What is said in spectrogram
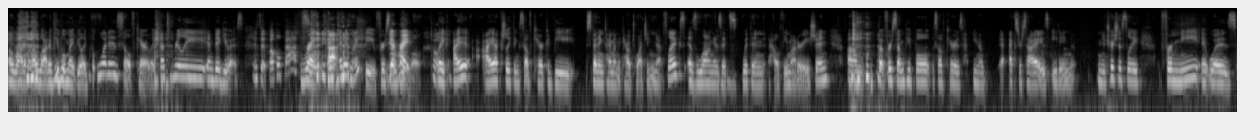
a yeah. lot of a lot of people might be like, "But what is self-care?" Like that's really ambiguous. Is it bubble baths? Right. yeah. and, and, it might be for some yeah, right. people. Totally. Like I I actually think self-care could be spending time on the couch watching Netflix as long as it's mm-hmm. within healthy moderation. Um, but for some people, self care is, you know, exercise, eating nutritiously. For me, it was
